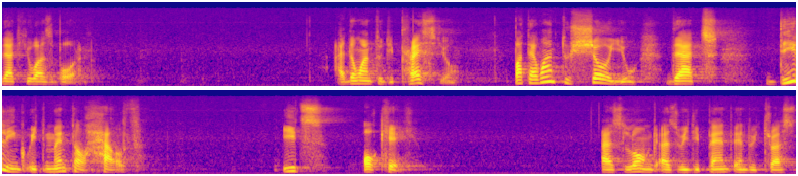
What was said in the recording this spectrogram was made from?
that he was born. I don't want to depress you, but I want to show you that dealing with mental health it's okay as long as we depend and we trust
